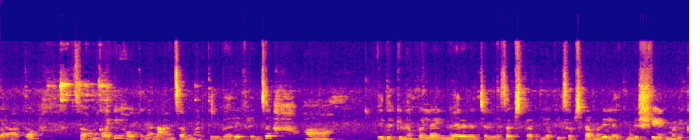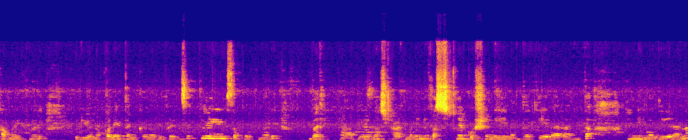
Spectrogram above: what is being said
ಬರತ್ತವ ಸೊ ಹಾಗಾಗಿ ಅವಕ್ಕೆ ನಾನು ಆನ್ಸರ್ ಮಾಡ್ತೀನಿ ಬರ್ರಿ ಫ್ರೆಂಡ್ಸ್ ಇದಕ್ಕಿಂತ ಪೈಲ ಇನ್ನೂ ಯಾರ್ಯಾರು ಚಾನಲ್ ಸಬ್ಸ್ಕ್ರೈಬ್ ಆಗಿಲ್ಲ ಪ್ಲೀಸ್ ಸಬ್ಸ್ಕ್ರೈಬ್ ಮಾಡಿ ಲೈಕ್ ಮಾಡಿ ಶೇರ್ ಮಾಡಿ ಕಮೆಂಟ್ ಮಾಡಿ. ವಿಡಿಯೋನ ಕೊನೆ ತನಕ ನೋಡಿ ಫ್ರೆಂಡ್ಸ್ ಪ್ಲೀಸ್ ಸಪೋರ್ಟ್ ಮಾಡಿ. ಬರ್ರಿ ವಿಡಿಯೋನ ಸ್ಟಾರ್ಟ್ ಮಾಡಿ. ಇನ್ನು ಫಸ್ಟ್ನೇ ಕ್ವಶನ್ ಏನಂತ ಕೇಳಾರ ಅಂತ ನಿಮ್ಮೊಂದಿಗೆ ನಾನು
